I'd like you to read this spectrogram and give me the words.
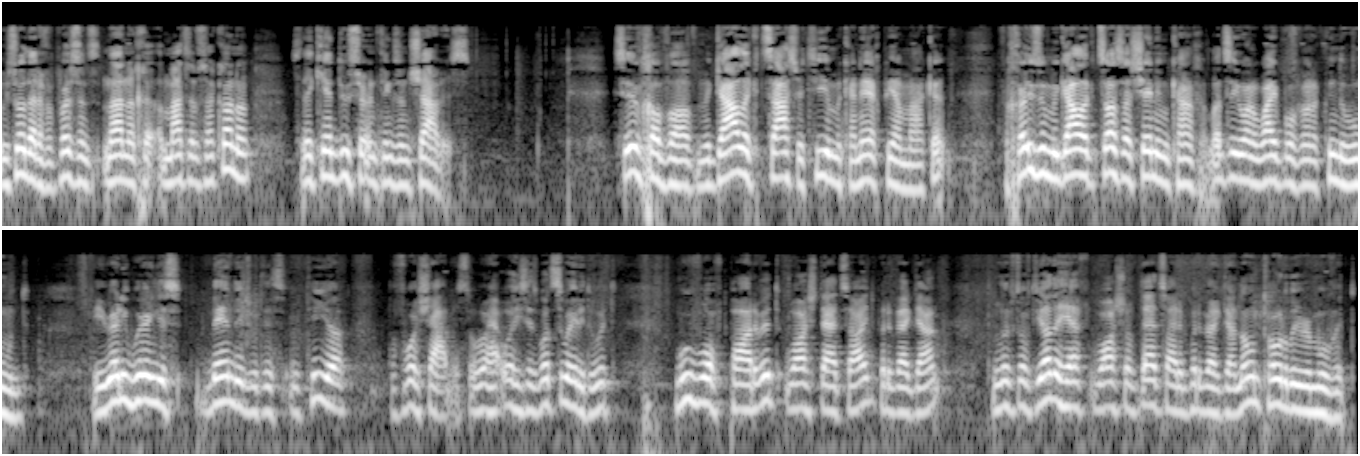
We saw that if a person's not a matzav sakana, so they can't do certain things on Shabbos. Siv chavav megalik tzas. V'chayzu megalik tzas hasheni mekancha. Let's say you want to wipe off, you want to clean the wound. Are you already wearing this bandage with this v'tiyah before Shabbos? So what he says, what's the way to do it? Move off part of it, wash that side, put it back down. Then lift off the other half, wash off that side and put it back down. Don't totally remove it.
